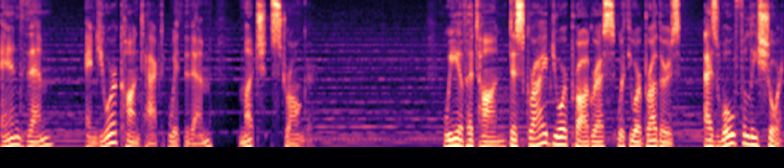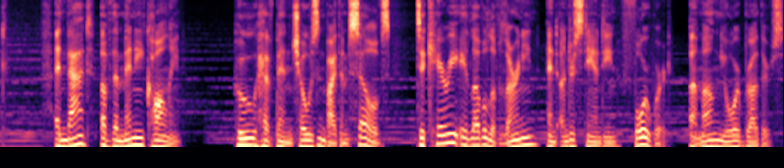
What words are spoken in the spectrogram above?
and them and your contact with them much stronger. We of Hatonn described your progress with your brothers as woefully short, and that of the many calling, who have been chosen by themselves to carry a level of learning and understanding forward among your brothers.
